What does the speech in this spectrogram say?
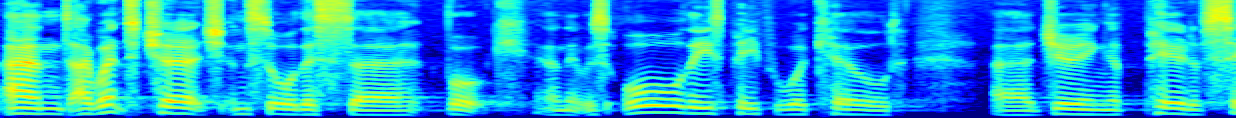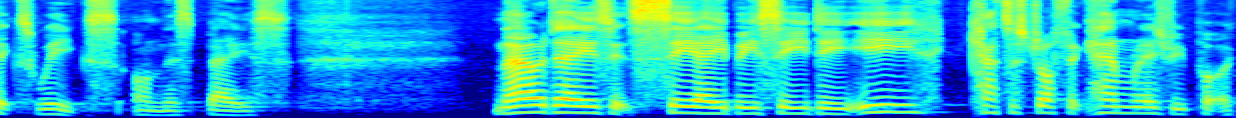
And I went to church and saw this uh, book, and it was all these people were killed uh, during a period of six weeks on this base. Nowadays, it's C, A, B, C, D, E, catastrophic hemorrhage. We put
